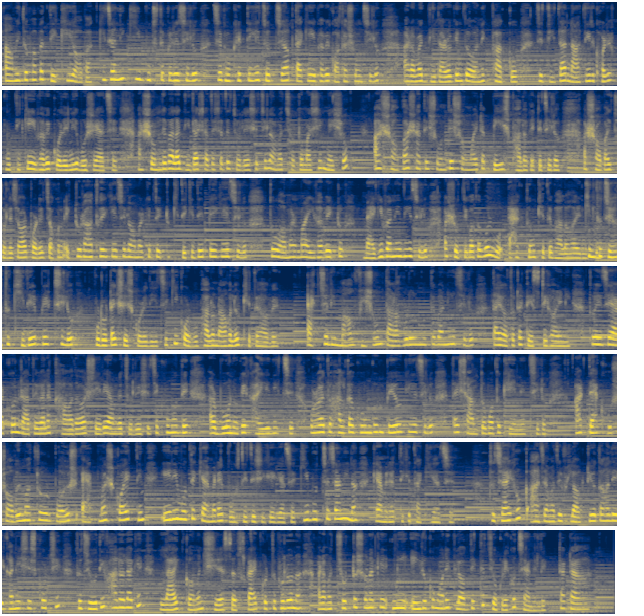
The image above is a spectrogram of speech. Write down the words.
আমি তো বাবা দেখি অবাক। কি জানি কি বুঝতে পেরেছিল যে মুখের দিকে চুপচাপ তাকে এইভাবে কথা শুনছিল। আর আমার দিদারও কিন্তু অনেক ভাগ্য যে দিদা নাতির ঘরের পুঁতিকে এইভাবে কোলে নিয়ে বসে আছে। আর সন্ধেবেলা দিদার সাথে সাথে চলে এসেছিল আমার ছোটো মাসি মেশো। আর সবার সাথে সন্ধ্যের সময়টা বেশ ভালো কেটেছিল। আর সবাই চলে যাওয়ার পরে যখন একটু রাত হয়ে গিয়েছিল, আমার কিন্তু একটু খিদে খিদে পেয়ে গিয়েছিল। তো আমার মা এইভাবে একটু ম্যাগি বানিয়ে দিয়েছিল। আর সত্যি কথা বলব, একদম খেতে ভালো হয় কিন্তু যেহেতু খিদের পেট ছিল, পুরোটাই শেষ করে দিয়েছি। কি করব? ভালো না হলেও খেতে হবে। অ্যাকচুয়ালি মাও ভীষণ তাড়াহুড়োর মধ্যে বানিয়েছিল, তাই অতটা টেস্টি হয়নি। তো এই যে এখন রাতেবেলা খাওয়া দাওয়া সেরে আমরা চলে এসেছি ঘুমোতে, আর বোন ওকে খাইয়ে দিচ্ছে। ওর হয়তো হালকা ঘুম ঘুম পেয়েও গিয়েছিল, তাই শান্ত মতো খেয়ে নিচ্ছিল। আর দেখো সবে মাত্র ওর বয়স এক মাস কয়েকদিন এরই মধ্যে ক্যামেরায় পোজ দিতে শিখে গেছে। কি বুঝছে জানি না, ক্যামেরার দিকে তাকিয়ে আছে। তো যাই হোক, আজ আমাদের ভ্লগটিও তাহলে এখানেই শেষ করছি। তো যদি ভালো লাগে লাইক কমেন্ট শেয়ার সাবস্ক্রাইব করতে ভুলো না। আর আমার ছোট্ট সোনাকে নিয়ে এইরকম অনেক ভ্লগ দেখতে চোখ রেখো চ্যানেলে। টাটা!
